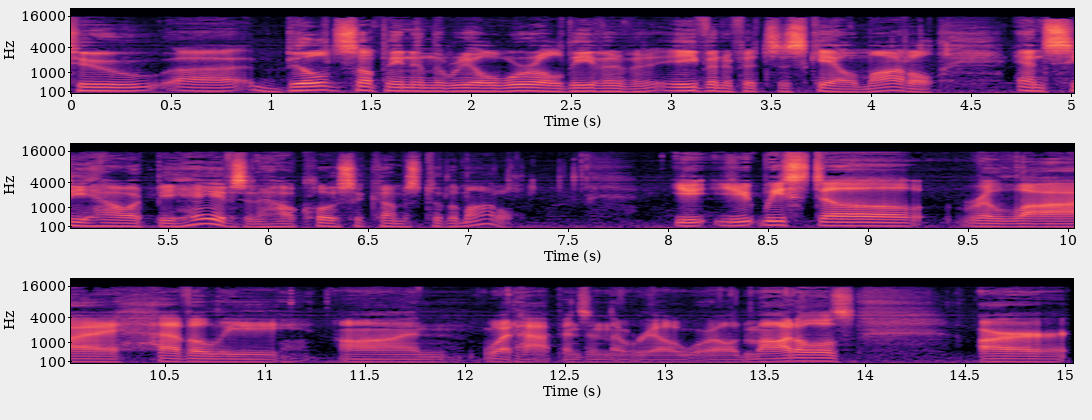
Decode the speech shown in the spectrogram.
to uh, build something in the real world, even if even if it's a scale model, and see how it behaves and how close it comes to the model? You, you, we still rely heavily on what happens in the real world. Models are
